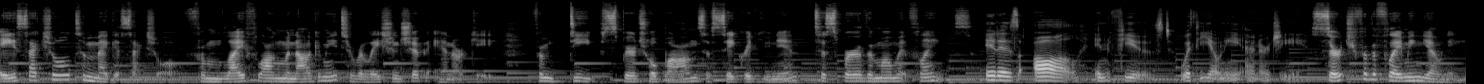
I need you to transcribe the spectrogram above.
asexual to megasexual, from lifelong monogamy to relationship anarchy, from deep spiritual bonds of sacred union to spur of the moment flames. It is all infused with Yoni energy. Search for the Flaming Yoni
